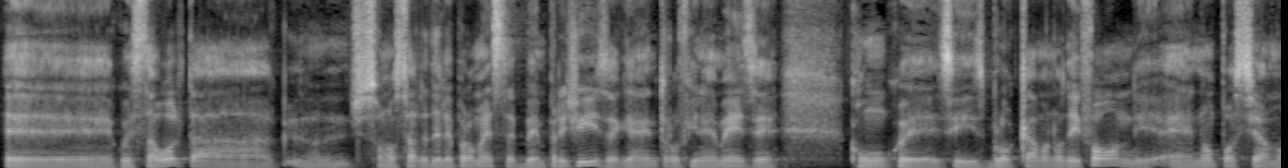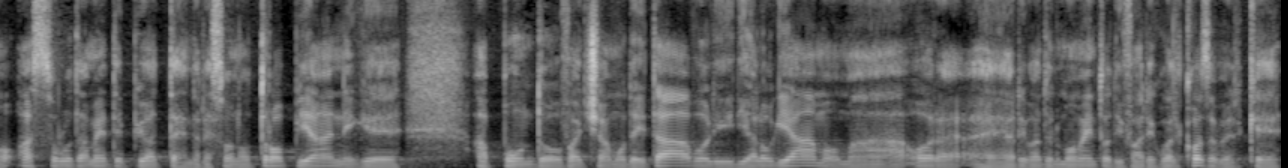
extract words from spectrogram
eh, questa volta eh, ci sono state delle promesse ben precise che entro fine mese comunque si sbloccavano dei fondi e non possiamo assolutamente assolutamente più attendere. Sono troppi anni che appunto facciamo dei tavoli, dialoghiamo, ma ora è arrivato il momento di fare qualcosa perché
